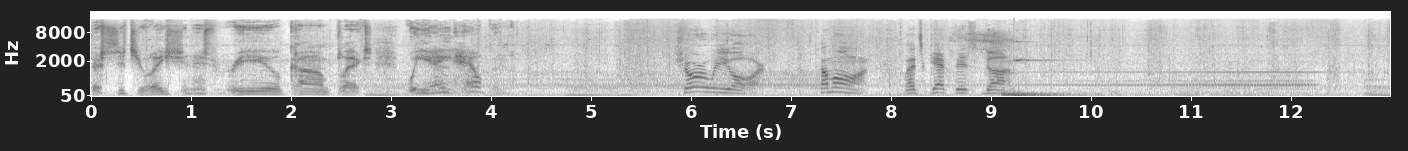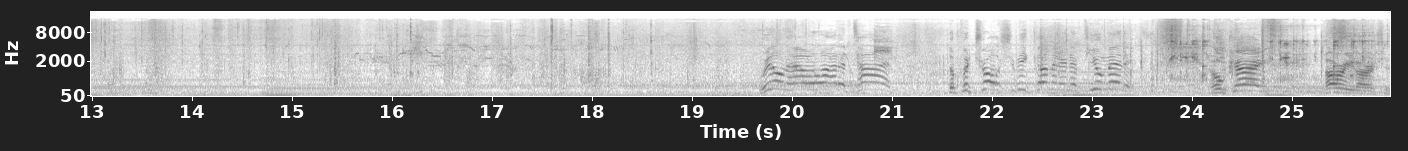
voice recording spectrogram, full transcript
their situation is real complex. We ain't helping them. Sure we are. Come on, let's get this done. The patrol should be coming in a few minutes. Okay. Hurry, Arthur.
